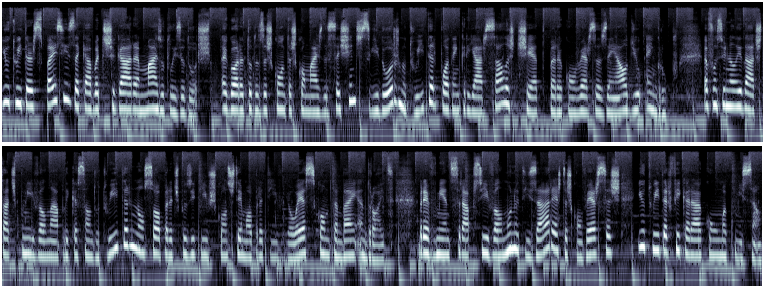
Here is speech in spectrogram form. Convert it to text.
E o Twitter Spaces acaba de chegar a mais utilizadores. Agora, todas as contas com mais de 600 seguidores no Twitter podem criar salas de chat para conversas em áudio em grupo. A funcionalidade está disponível na aplicação do Twitter, não só para dispositivos com sistema operativo iOS, como também Android. Brevemente será possível monetizar estas conversas e o Twitter ficará com uma comissão.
